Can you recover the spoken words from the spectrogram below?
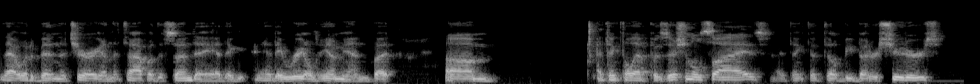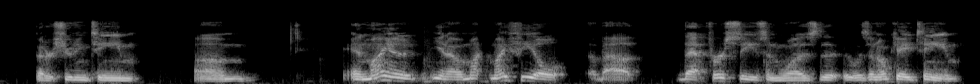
That would have been the cherry on the top of the sundae had they had they reeled him in. But um, I think they'll have positional size. I think that they'll be better shooters, better shooting team. Um, and my, you know, my, my feel about that first season was that it was an okay team.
